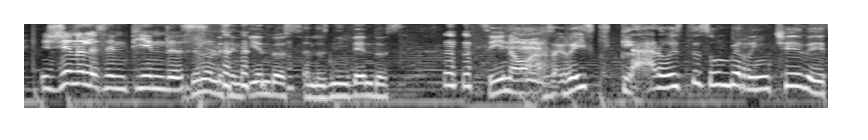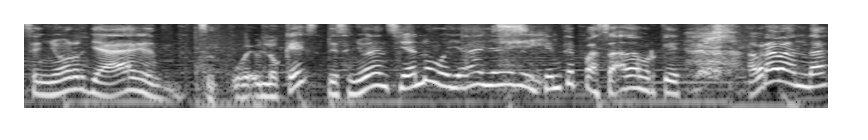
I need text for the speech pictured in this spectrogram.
Yo no les entiendo. Yo no les entiendo a los Nintendos. Sí, no, o sea, claro, este es un berrinche de señor ya, lo que es, de señor anciano, ya, ya, de gente pasada, porque habrá banda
